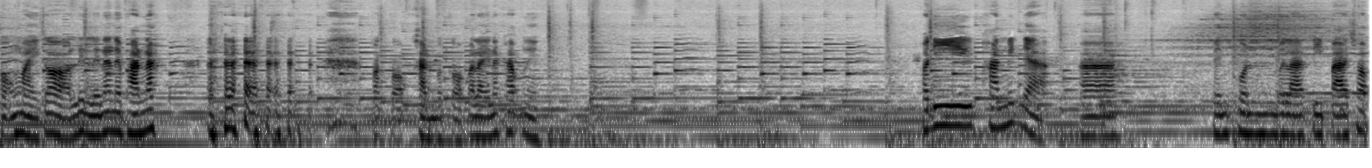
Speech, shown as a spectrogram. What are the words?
ของใหม่ก็เล่นเลยนะในพันนะ ประกอบคันประกอบอะไรนะครับนี่พอดีพันมิตรเนี่ยอ่า เป็นคนเวลาตีปลาชอบ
